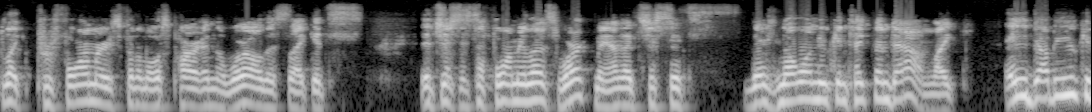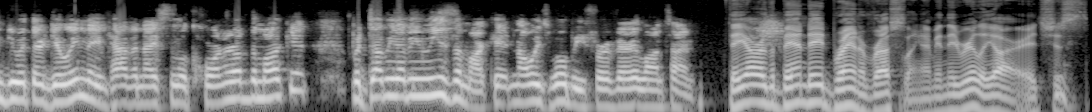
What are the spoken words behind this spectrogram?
like performers for the most part in the world. It's like it's it's just it's a formula. It's work, man. It's just it's there's no one who can take them down. Like AEW can do what they're doing. They have a nice little corner of the market, but WWE is the market and always will be for a very long time. They are the band aid brand of wrestling. I mean, they really are. It's just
